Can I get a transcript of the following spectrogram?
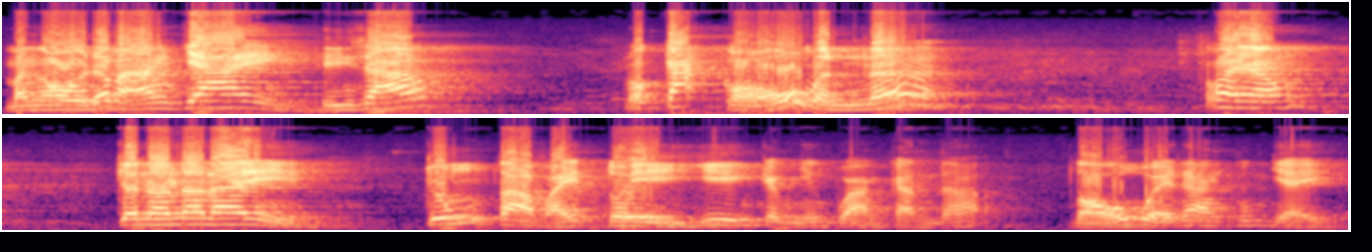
Mà ngồi đó mà ăn chay thì sao? Nó cắt cổ mình đó có phải không? Cho nên ở đây, chúng ta phải tùy duyên trong những hoàn cảnh đó. Tổ huệ năng cũng vậy.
